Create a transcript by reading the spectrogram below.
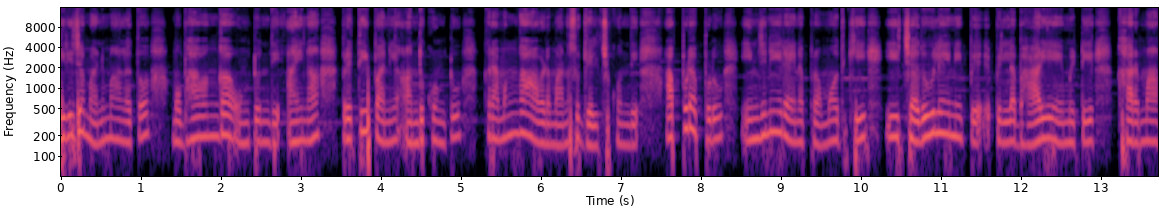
గిరిజ మణిమాలతో ముభావంగా ఉంటుంది. అయినా ప్రతి పని అందుకుంటూ క్రమంగా ఆవిడ మనసు గెలుచుకుంది. అప్పుడప్పుడు ఇంజనీర్ అయిన ప్రమోద్కి ఈ చదువులేని పిల్ల భార్య ఏమిటి? కర్మ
